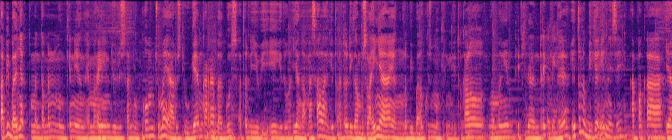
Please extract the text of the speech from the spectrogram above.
Tapi banyak teman-teman mungkin yang emang pengen jurusan hukum, cuma ya harus di UGM karena bagus atau di UII gitu kan. Ya nggak masalah gitu atau di kampus lainnya yang lebih bagus mungkin gitu. Kalau ngomongin tips dan trik gitu ya, itu lebih ke ini sih. Apakah ya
